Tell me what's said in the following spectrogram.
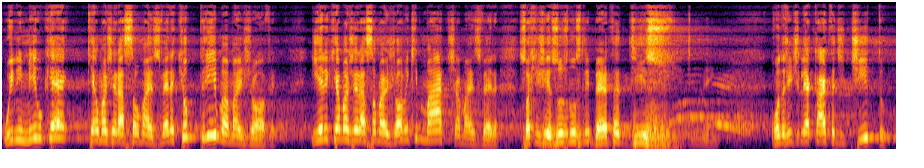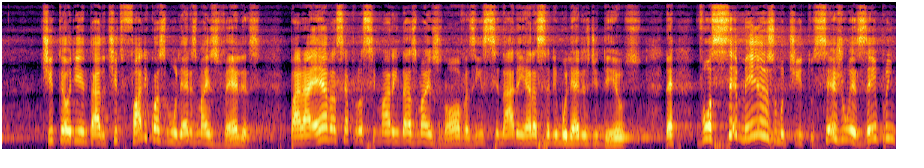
o inimigo quer, quer uma geração mais velha que oprima a mais jovem. E ele quer uma geração mais jovem que mate a mais velha. Só que Jesus nos liberta disso. Quando a gente lê a carta de Tito, Tito é orientado, Tito, fale com as mulheres mais velhas, para elas se aproximarem das mais novas e ensinarem elas a serem mulheres de Deus. Né? Você mesmo, Tito, seja um exemplo em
